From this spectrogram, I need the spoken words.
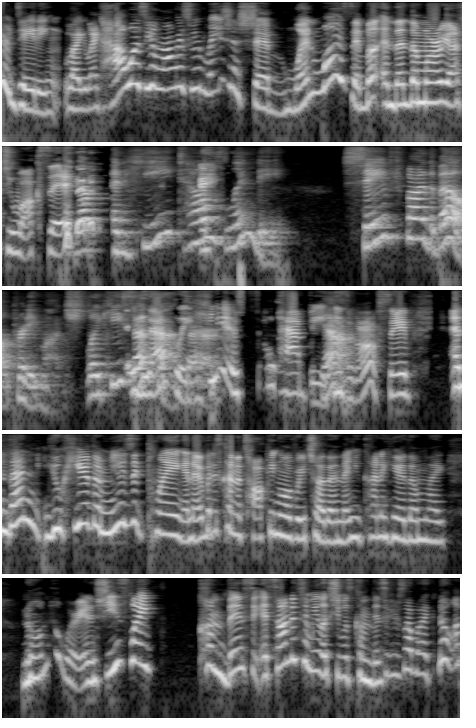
your dating. Like, like how was your longest relationship? When was it? But and then the mariachi walks in. Yep. And he tells Lindy, saved by the bell, pretty much. Like he says exactly. that to her. He is so happy. Yeah. He's like, oh, save. And then you hear the music playing and everybody's kind of talking over each other. And then you kind of hear them like, no, I'm not worried. And she's like convincing. It sounded to me like she was convincing herself, like, no, I'm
